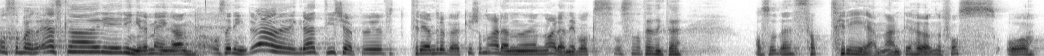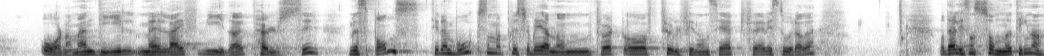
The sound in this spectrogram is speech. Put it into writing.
og så bare Jeg skal ringe dem med en gang. Og så ringte du. Ja, greit, de kjøper 300 bøker, så nå er den, nå er den i boks. Og så tenkte jeg Altså, Der satt treneren til Hønefoss og ordna meg en deal med Leif Vidar Pølser med spons til en bok som plutselig ble gjennomført og fullfinansiert før jeg visste ordet av det. Og det er liksom sånne ting da.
